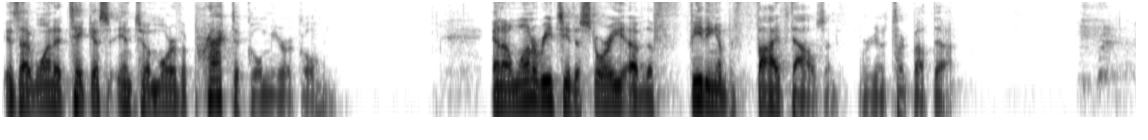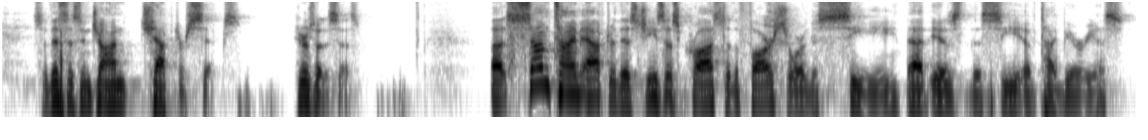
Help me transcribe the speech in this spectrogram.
is I want to take us into a more of a practical miracle. And I want to read to you the story of the feeding of the 5,000. We're going to talk about that. So this is in John chapter 6. Here's what it says. Uh, sometime after this, Jesus crossed to the far shore of the sea, that is the Sea of Tiberias.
